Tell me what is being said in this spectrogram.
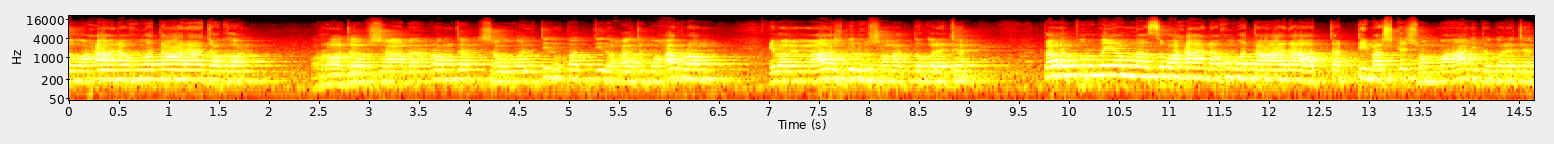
সুবহানাহু ওয়া তাআলা যখন রজব, শাবান, রমজান, শাওয়াল জিলকদ জিলহজ মুহররম এভাবে মাসগুলো শনাক্ত করেছেন। তার পূর্বে আল্লাহ সুবহানাহু ওয়া তাআলা চারটি মাসকে সম্মানিত করেছেন।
